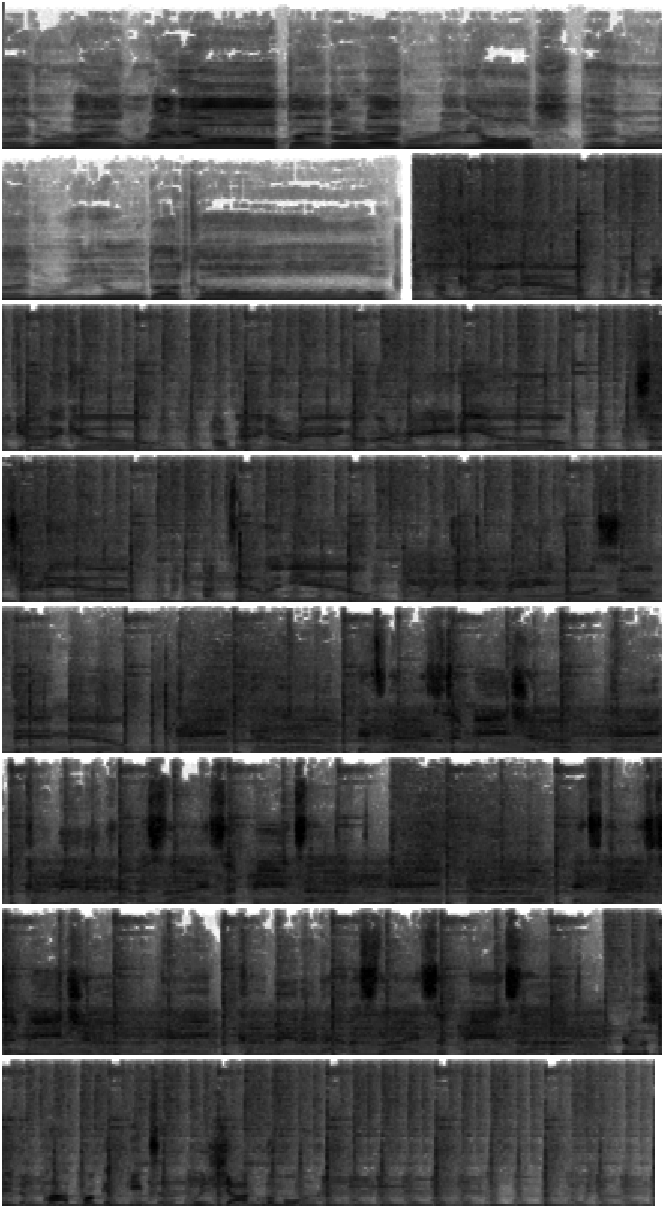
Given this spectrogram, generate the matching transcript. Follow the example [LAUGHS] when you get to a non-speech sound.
Bangarang Radio, Bangarang Radio, bangarangradio.com. I'm going out, I gotta go. I'll bang a rang on the radio. So turn listening to Pop Punk and Pizza with Jacques Lamour.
